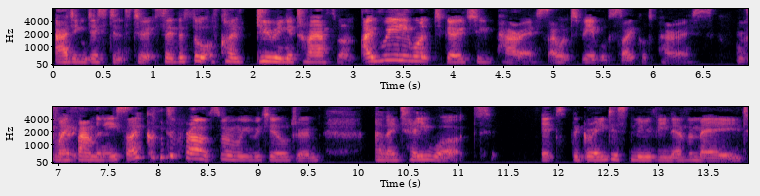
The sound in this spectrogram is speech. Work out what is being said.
adding distance to it. So the thought of kind of doing a triathlon, I really want to go to Paris. I want to be able to cycle to Paris. Okay. My family cycled to France when we were children. And I tell you what, it's the greatest movie never made.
